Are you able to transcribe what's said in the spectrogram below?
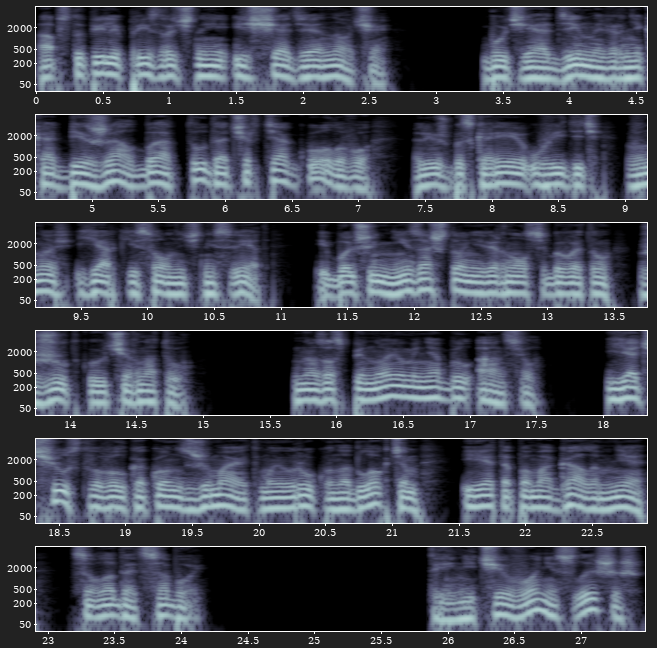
обступили призрачные исчадия ночи. Будь я один, наверняка бежал бы оттуда, очертя голову, лишь бы скорее увидеть вновь яркий солнечный свет, и больше ни за что не вернулся бы в эту жуткую черноту. Но за спиной у меня был Ансел. Я чувствовал, как он сжимает мою руку над локтем, и это помогало мне совладать с собой. «Ты ничего не слышишь?»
